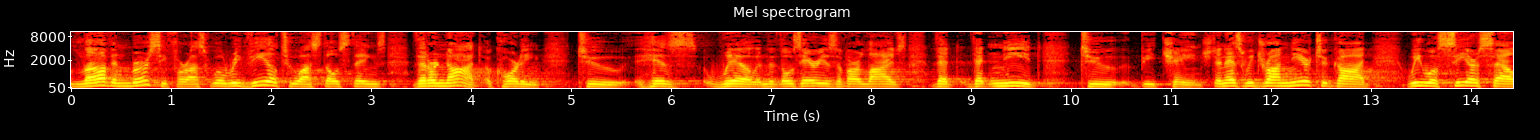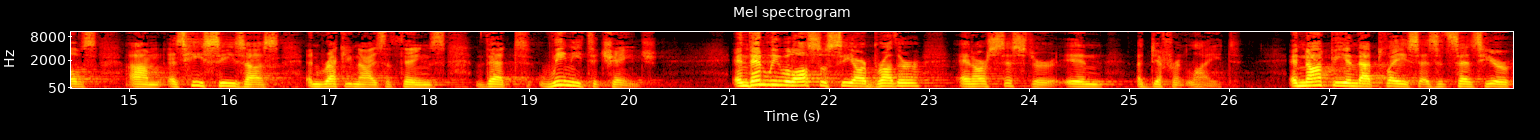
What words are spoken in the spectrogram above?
love and mercy for us will reveal to us those things that are not according to His will and those areas of our lives that, that need to be changed. And as we draw near to God, we will see ourselves um, as He sees us and recognize the things that we need to change. And then we will also see our brother and our sister in a different light and not be in that place, as it says here,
